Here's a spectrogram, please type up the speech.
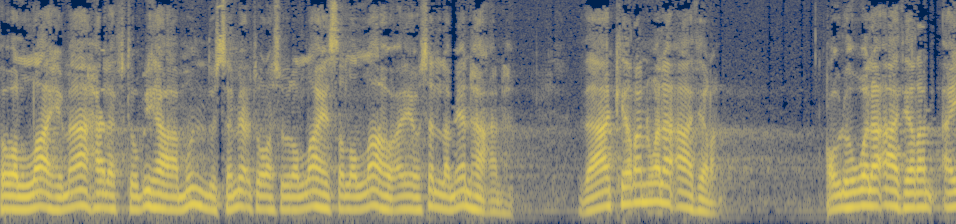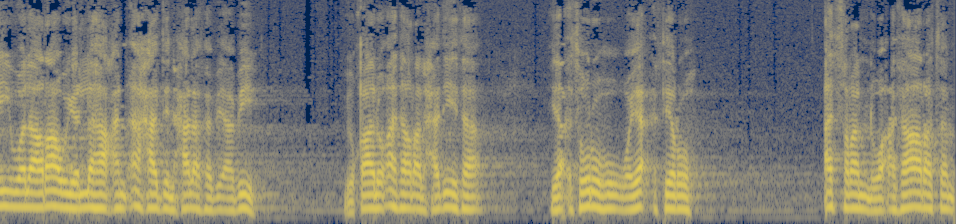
فوالله ما حلفت بها منذ سمعت رسول الله صلى الله عليه وسلم ينهى عنها ذاكرا ولا آثرا. قوله ولا آثرا أي ولا راويا لها عن أحد حلف بأبيه. يقال أثر الحديث يأثره ويأثره أثرا وأثارة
